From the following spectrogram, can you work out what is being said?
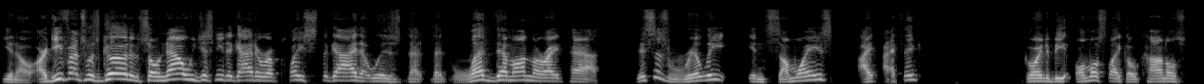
you know, our defense was good, and so now we just need a guy to replace the guy that was that that led them on the right path. This is really, in some ways, I I think, going to be almost like O'Connell's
